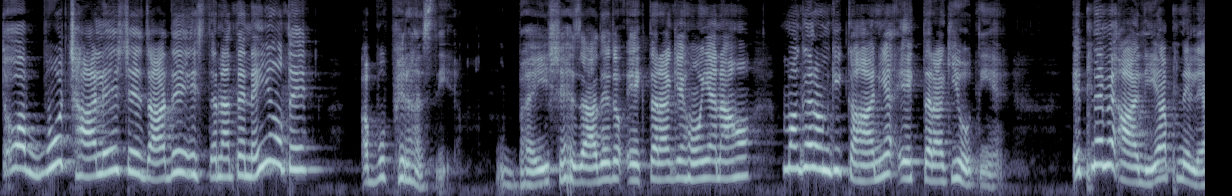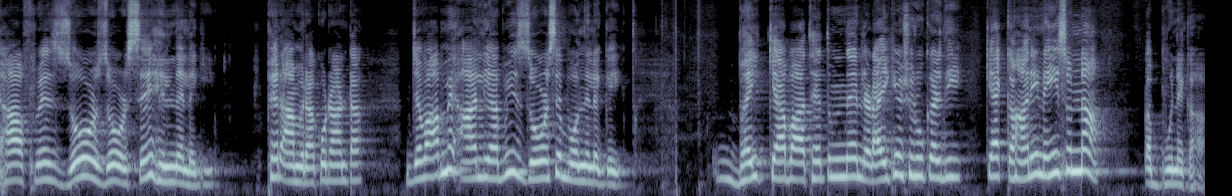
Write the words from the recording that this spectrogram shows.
تو ابو چھالے شہزادے اس طرح سے نہیں ہوتے؟ ابو پھر ہنستی ہے۔ بھائی شہزادے تو ایک طرح کے ہوں یا نہ ہوں، مگر ان کی کہانیاں ایک طرح کی ہوتی ہیں۔ اتنے میں عالیہ اپنے لحاف میں زور زور سے ہلنے لگی۔ پھر عامرہ کو ڈانٹا۔ جواب میں عالیہ بھی زور سے بولنے لگ گئی۔ بھائی، کیا بات ہے؟ تم نے لڑائی کیوں شروع کر دی؟ کیا کہانی نہیں سننا؟ ابو نے کہا۔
